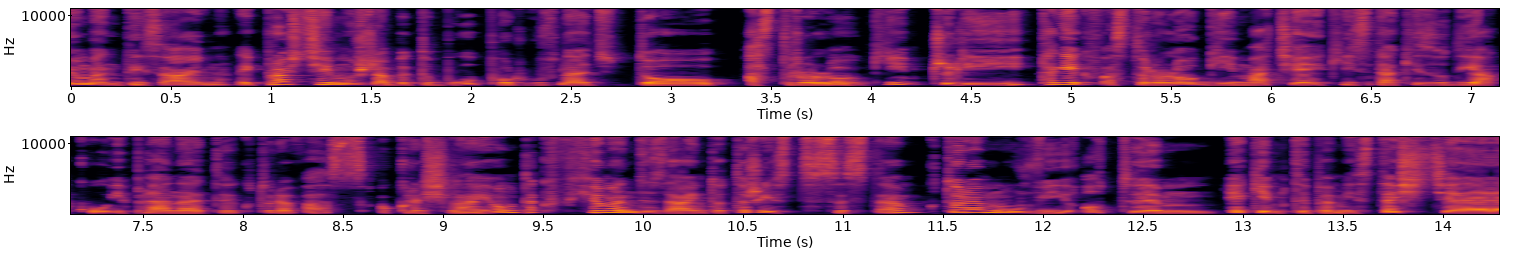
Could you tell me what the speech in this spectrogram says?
human design. Najprościej można by to było porównać do astrologii, czyli tak jak w astrologii macie jakieś znaki zodiaku i planety, które Was określają, tak w human design to też jest system, który mówi o tym, jakim typem jesteście,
